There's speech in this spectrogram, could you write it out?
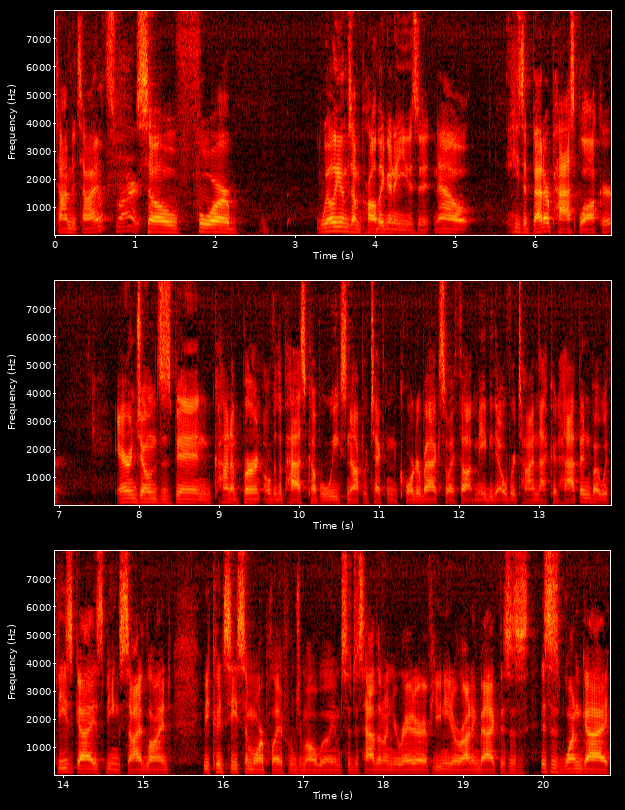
time to time. That's smart. So for Williams, I'm probably going to use it. Now, he's a better pass blocker. Aaron Jones has been kind of burnt over the past couple weeks not protecting the quarterback, so I thought maybe that over time that could happen. But with these guys being sidelined, we could see some more play from Jamaal Williams. So just have that on your radar. If you need a running back, this is this is one guy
